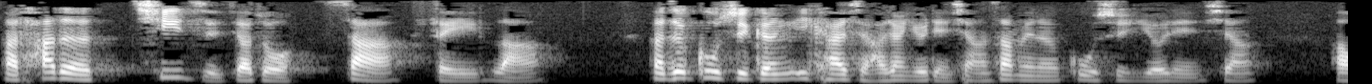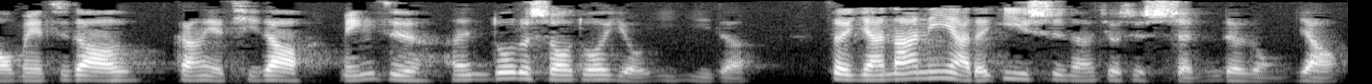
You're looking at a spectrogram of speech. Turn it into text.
那他的妻子叫做撒菲拉。那这故事跟一开始好像有点像，上面的故事有点像。好，我们也知道，刚刚也提到，名字很多的时候都有意义的。这亚拿尼亚的意思呢，就是神的荣耀。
